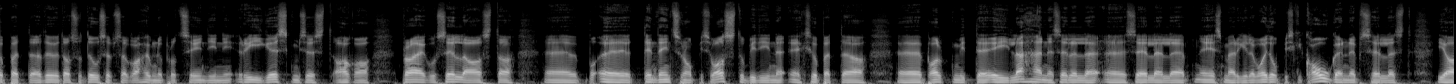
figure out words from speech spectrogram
õpetaja töötasu tõuseb saja kahekümne protsendini riigi keskmisest, aga praegu selle aasta tendents on hoopis vastupidine, ehk see õpetaja eh, palk mitte ei lähene sellele, eh, sellele eesmärgile, vaid hoopiski kaugeneb sellest. Ja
